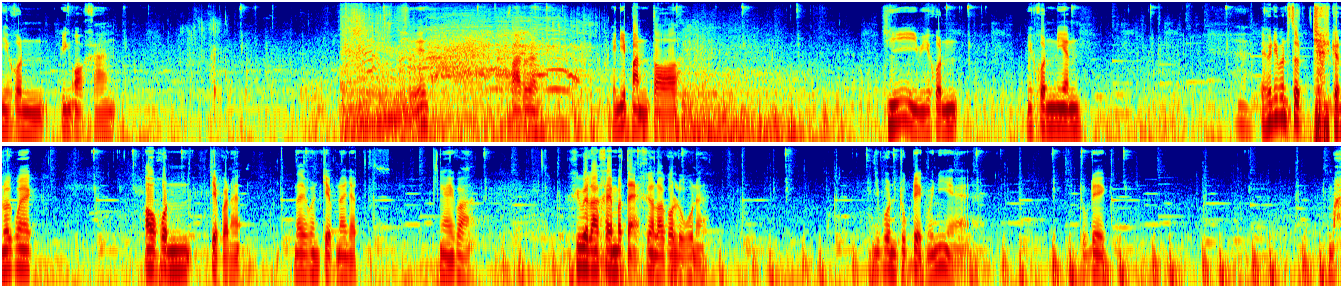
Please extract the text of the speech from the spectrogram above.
มีคนวิ่งออกค้าง โอเคฟาดกัน อ้นี่ปั่นต่อนี่มีคนมีคนเนียนไอ้พวกนี้มันสุดจัดกันมากๆเอาคนเจ็บก่อนฮะได้คนเจ็บน่าจะง่ายกว่า คือเวลาใครมาแตะเครื่องเราก็รู้นะนี่บนจุกเด็กไหมเนี่ยทุกเด็ก มา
